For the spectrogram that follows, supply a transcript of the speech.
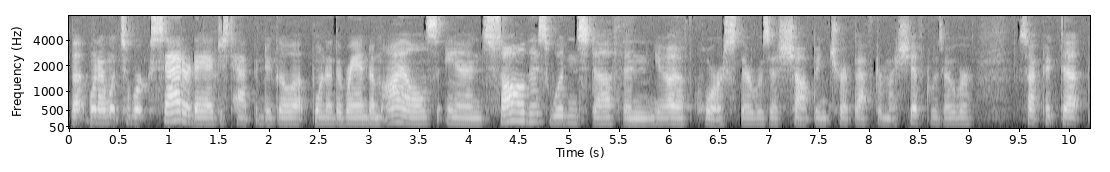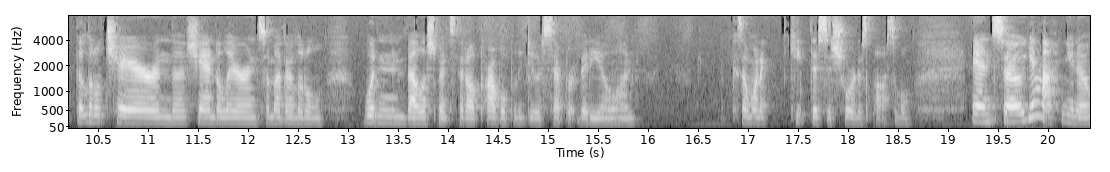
But when I went to work Saturday, I just happened to go up one of the random aisles and saw this wooden stuff. And, you know, of course, there was a shopping trip after my shift was over. So I picked up the little chair and the chandelier and some other little wooden embellishments that I'll probably do a separate video on because I want to keep this as short as possible. And so, yeah, you know,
